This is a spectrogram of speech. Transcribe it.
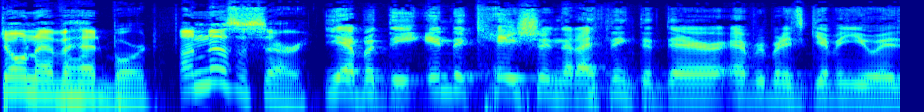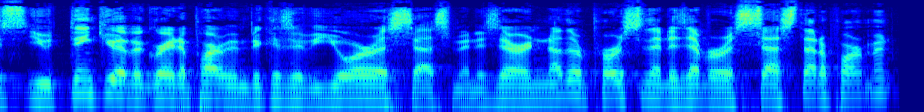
Don't have a headboard. Unnecessary. Yeah, but the indication that I think that they're everybody's giving you is you think you have a great apartment because of your assessment. Is there another person that has ever assessed that apartment?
